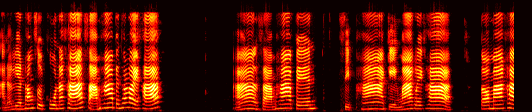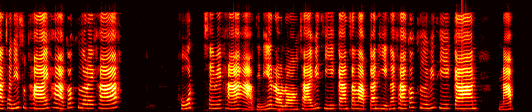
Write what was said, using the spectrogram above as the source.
อ่านักเรียนท่องสูตรคูณนะคะสามห้าเป็นเท่าไหร่คะอ่าสามห้าเป็นสิบห้าเก่งมากเลยค่ะ ต่อมาค่ะชนิดสุดท้ายค่ะก็คืออะไรคะ พุธใช่ไหมคะอ่าทีนี้เราลองใช้วิธีการสลับกันอีกนะคะ ก็คือวิธีการนับ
